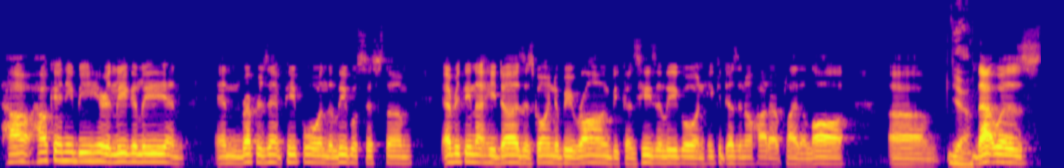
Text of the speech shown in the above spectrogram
How how can he be here legally and and represent people in the legal system? Everything that he does is going to be wrong because he's illegal and he doesn't know how to apply the law. Um, yeah that was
